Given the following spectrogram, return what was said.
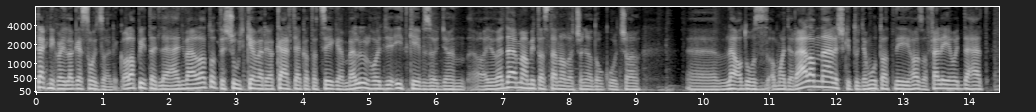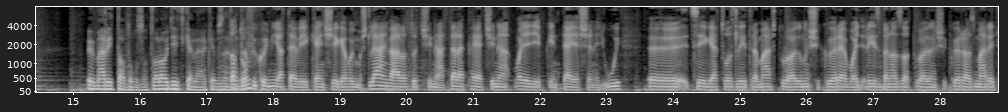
technikailag ez hogy zajlik? Alapít egy leányvállalatot, és úgy keveri a kártyákat a cégen belül, hogy itt képződjön a jövedelme, amit aztán alacsony adókulcsal leadóz a magyar államnál, és ki tudja mutatni hazafelé, hogy de hát ő már itt adózott. Valahogy így kell elképzelni. Hát attól nem? függ, hogy mi a tevékenysége, hogy most leányvállalatot csinál, telephelyet csinál, vagy egyébként teljesen egy új ö, céget hoz létre más tulajdonosi körre, vagy részben az a tulajdonosi körre, az már egy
